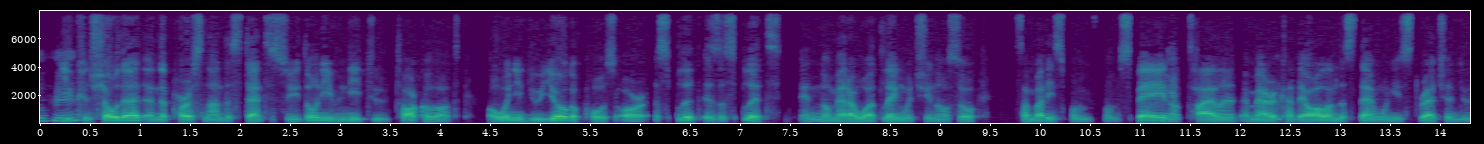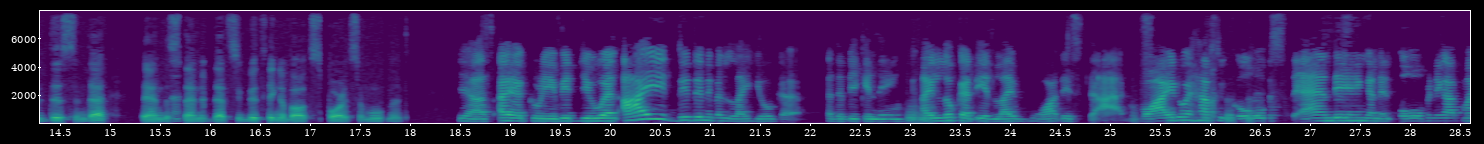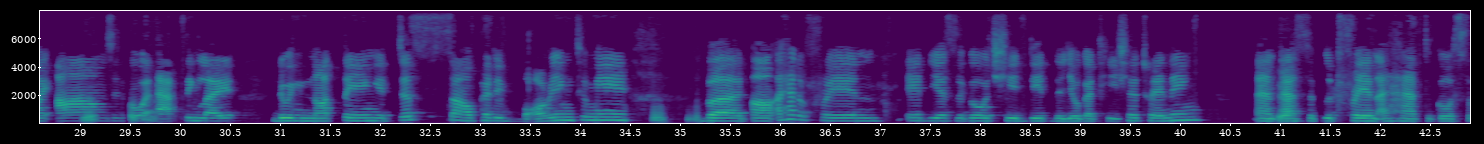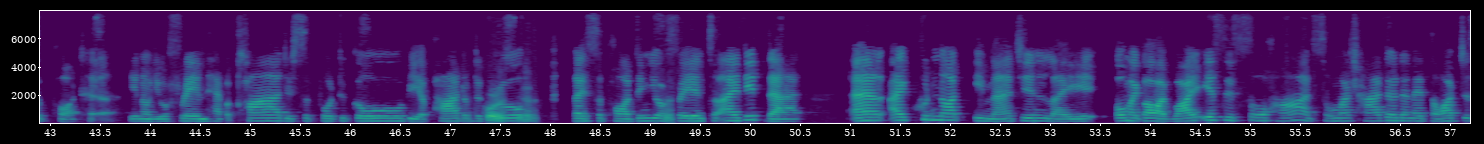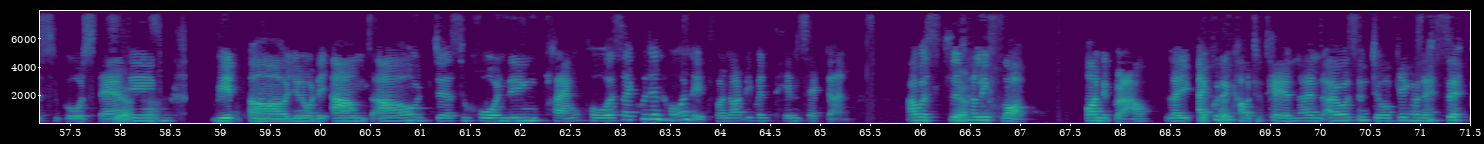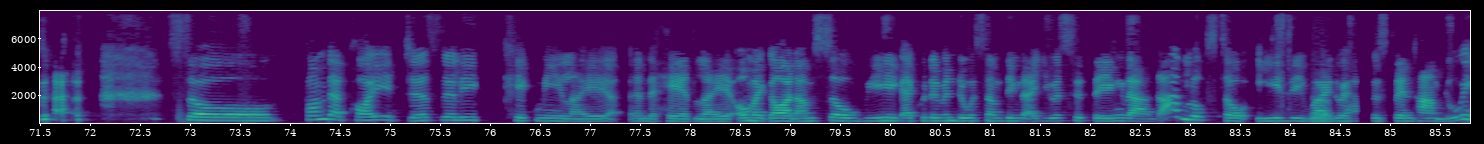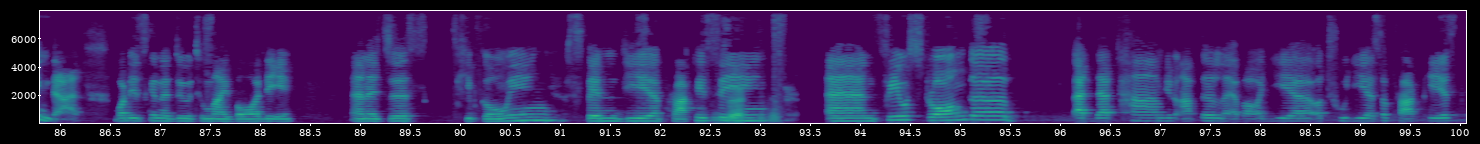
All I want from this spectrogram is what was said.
Mm-hmm. you can show that and the person understands it. So you don't even need to talk a lot. Or when you do yoga pose or a split is a split and no matter what language, you know, so somebody's from, from Spain Yeah. or Thailand, America, they all understand when you stretch and do this and that. They understand it. That's a good thing about sports or movement. Yes, I agree with you. And I didn't even like yoga at the beginning. Mm-hmm. I look at it like, what is that? Why do I have to go standing and then opening up my arms, you know, acting like doing nothing? It just sounds pretty boring to me. Mm-hmm. But uh, I had a friend eight years ago. She did the yoga teacher training. And Yeah. as a good friend, I had to go support her. You know, your friend have a class, you're supposed to go be a part of the Of course, group yeah. like supporting your friend. So I did that. And I could not imagine like, oh my God, why is it so hard? So much harder than I thought just to go standing with uh, you know, the arms out, just holding plank pose. I couldn't hold it for not even 10 seconds. I was Yeah. literally flop on the ground. Like I couldn't count to 10 and I wasn't joking when I said that. So from that point, it just really kicked me like in the head, like, oh my God, I'm so weak. I couldn't even do something that I used to think that that looks so easy. Why Yeah. do I have to spend time doing that? What is gonna do to my body? and I just keep going, spend year practicing, Exactly. and feel stronger at that time. You know, after like about a year or two years of practice,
